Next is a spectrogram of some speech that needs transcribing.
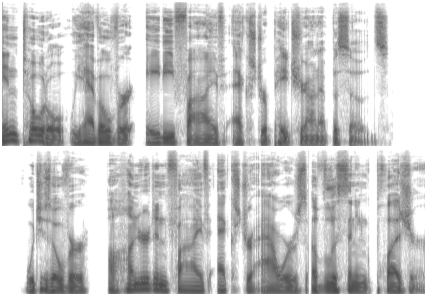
In total, we have over 85 extra Patreon episodes, which is over 105 extra hours of listening pleasure.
